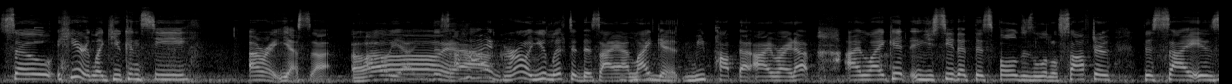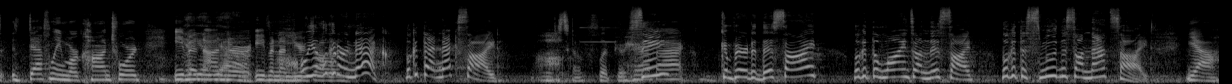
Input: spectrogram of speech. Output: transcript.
so here, like you can see. All right, yes. Uh, oh, yeah. Oh, This, yeah. Hi, girl, you lifted this eye. I like it. We popped that eye right up. I like it. You see that this fold is a little softer. This side is definitely more contoured, even Yeah, yeah, under yeah. even under your Oh, yeah, look at her neck. Look at that neck side. I'm just gonna flip your hair See? back. Compared to this side, look at the lines on this side. Look at the smoothness on that side. Yeah,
